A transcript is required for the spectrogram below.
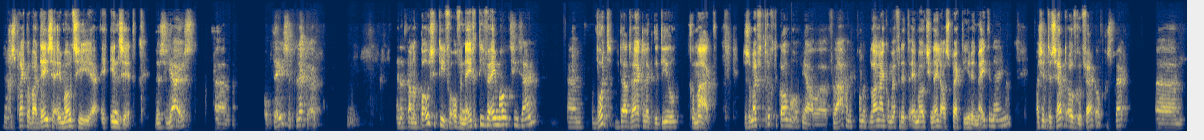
de gesprekken waar deze emotie uh, in zit. Dus juist um, op deze plekken, en dat kan een positieve of een negatieve emotie zijn, um, wordt daadwerkelijk de deal gemaakt. Dus om even terug te komen op jouw uh, vraag, want ik vond het belangrijk om even dit emotionele aspect hierin mee te nemen. Als je het dus hebt over een verkoopgesprek, um,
